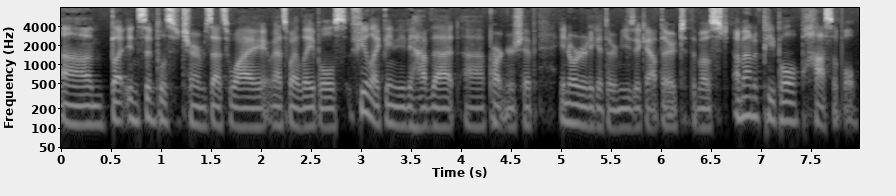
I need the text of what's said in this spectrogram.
Um, but in simplest terms, that's why, that's why labels feel like they need to have that uh, partnership in order to get their music out there to the most amount of people possible.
